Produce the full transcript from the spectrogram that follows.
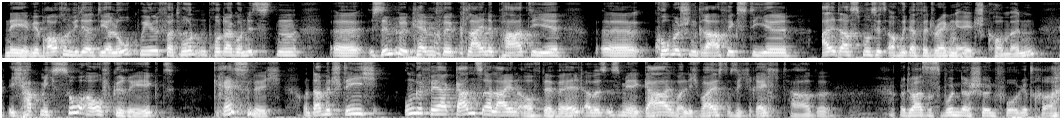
Nee, wir brauchen wieder Dialogwheel, vertonten Protagonisten, äh, Simpelkämpfe, kleine Party, äh, komischen Grafikstil. All das muss jetzt auch wieder für Dragon Age kommen. Ich habe mich so aufgeregt, grässlich. Und damit stehe ich ungefähr ganz allein auf der Welt, aber es ist mir egal, weil ich weiß, dass ich recht habe. Und du hast es wunderschön vorgetragen,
